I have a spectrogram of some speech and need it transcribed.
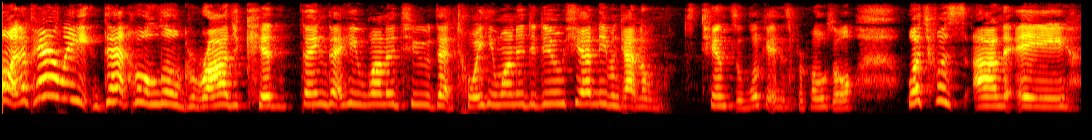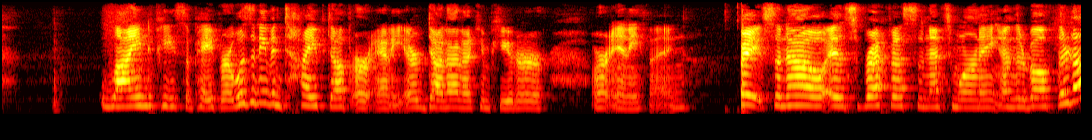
Oh, and apparently that whole little garage kid thing that he wanted to, that toy he wanted to do, she hadn't even gotten a chance to look at his proposal, which was on a lined piece of paper. It wasn't even typed up or any, or done on a computer or anything. Right, so now it's breakfast the next morning, and they're both, they're not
